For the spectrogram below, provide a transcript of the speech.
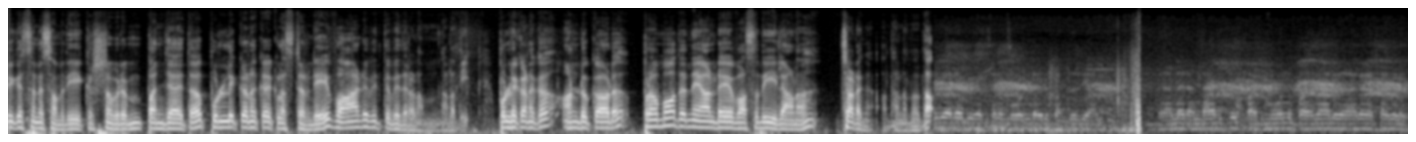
വികസന സമിതി കൃഷ്ണപുരം പഞ്ചായത്ത് പുള്ളിക്കണക്ക് ക്ലസ്റ്ററിന്റെ വാഴവിത്ത് വിതരണം നടത്തി. പുള്ളിക്കണക്ക് അണ്ടുക്കാട് പ്രമോദ് എന്നയാളുടെ വസതിയിലാണ് ചടങ്ങ് നടന്നത്. ഏതാണ്ട് രണ്ടായിരത്തി പതിമൂന്ന് പതിനാല് കാലഘട്ടങ്ങളിൽ.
